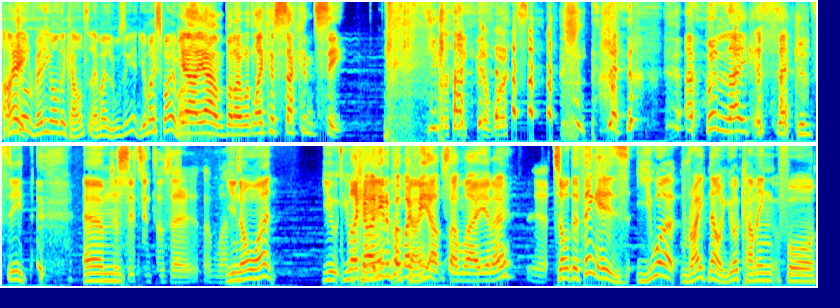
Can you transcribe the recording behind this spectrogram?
Aren't Hey. you already on the council? Am I losing it? You're my spy master. yeah, I am, but I would like a second seat. You I don't think it works. I would like a second seat. Um, Just sits into there. you know what? You you like can, I need to put my feet up somewhere, you know. Yeah. So the thing is, you are right now. You are coming for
